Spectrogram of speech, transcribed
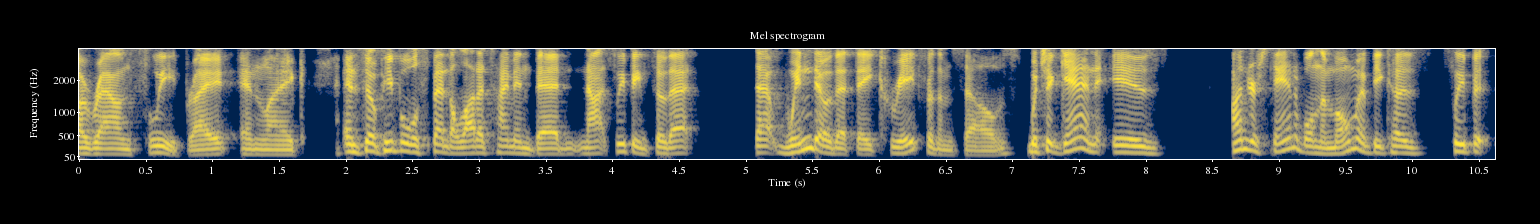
around sleep, right? And like, and so people will spend a lot of time in bed not sleeping. So that that window that they create for themselves, which again is understandable in the moment because sleep it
